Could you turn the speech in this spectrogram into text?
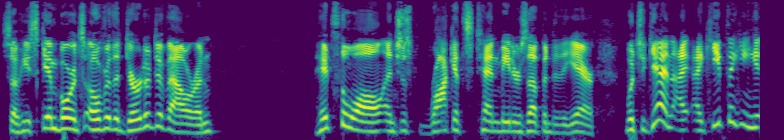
So he skimboards over the dirt of D'vouran, hits the wall, and just rockets 10 meters up into the air. Which, again, I, I keep thinking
